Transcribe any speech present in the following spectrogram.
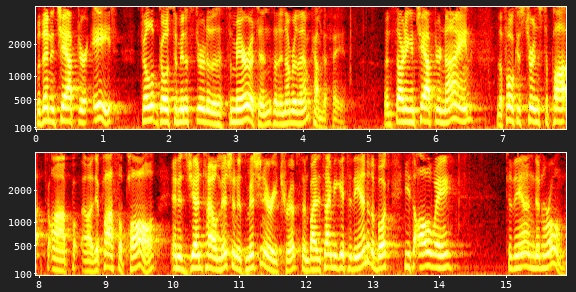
But then in chapter 8, Philip goes to minister to the Samaritans, and a number of them come to faith. Then starting in chapter 9, the focus turns to uh, uh, the Apostle Paul and his Gentile mission, his missionary trips. And by the time you get to the end of the book, he's all the way to the end in Rome.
